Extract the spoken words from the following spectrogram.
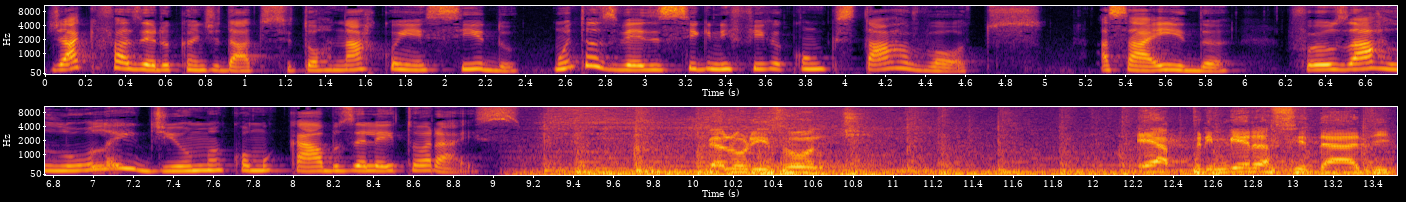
já que fazer o candidato se tornar conhecido muitas vezes significa conquistar votos. A saída foi usar Lula e Dilma como cabos eleitorais. Belo Horizonte é a primeira cidade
